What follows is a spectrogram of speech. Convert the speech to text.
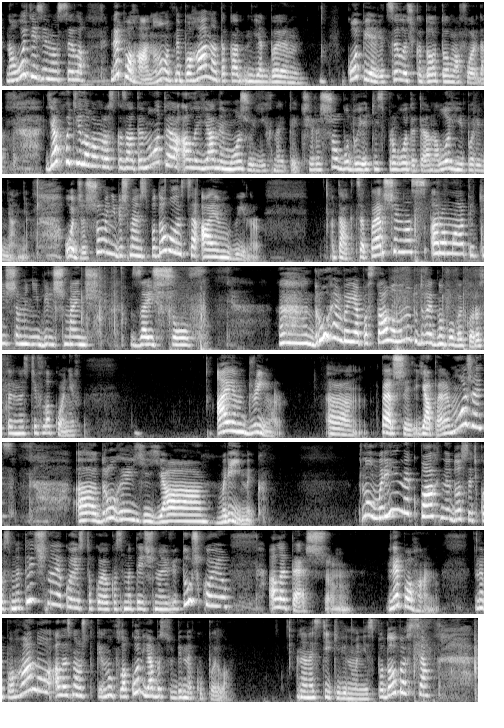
на одязі носила. Непогано. Ну, от непогана така, якби. Копія, відсилочка до Тома Форда. Я б хотіла вам розказати ноти, але я не можу їх знайти. Через що буду якісь проводити аналогії порівняння. Отже, що мені більш-менш сподобалось, це I am Winner. Так, це перший у нас аромат, який ще мені більш-менш зайшов. Другим би я поставила, ну тут видно по використаності флаконів. I am Dreamer. Перший я переможець. Другий я мрійник. Ну, мрійник пахне досить косметично, якоюсь такою косметичною віддушкою, але теж непогано. Непогано, але знову ж таки, ну, флакон я би собі не купила. Не настільки він мені сподобався.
